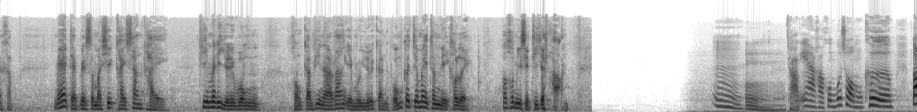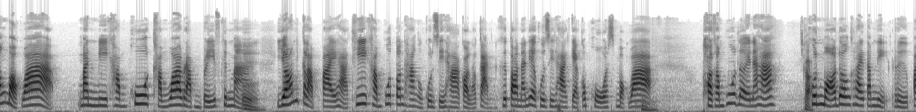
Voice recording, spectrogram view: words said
นะครับ แม้แต่เป็นสมาชิกไทยสร้างไทยที่ไม่ได้อยู่ในวงของการพิจารณาร่างเอ็มอยู่ด้วยกัน ผมก็จะไม่ตำหนิเขาเลย เพราะเขามีสิทธิ์ที่จะถาม อืมอืมครับ เนี่ยค่ะ คุณผู้ชมคือต้องบอกว่ามันมีคำพูดคำว่ารับบรีฟขึ้นมา อืม ย้อนกลับไปค่ะ ที่คำพูดต้นทางของคุณสีทาก่อนแล้วกัน คือตอนนั้นเนี่ยคุณสีทาแกก็โพสต์บอกว่า ถอดคำพูดเลยนะคะ ครับคุณหมอโดนใครตำหนิหรือไป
